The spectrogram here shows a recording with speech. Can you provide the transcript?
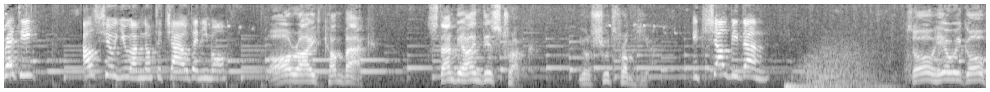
Ready? I'll show you I'm not a child anymore. All right, come back. Stand behind this trunk. You'll shoot from here. It shall be done. So here we go.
